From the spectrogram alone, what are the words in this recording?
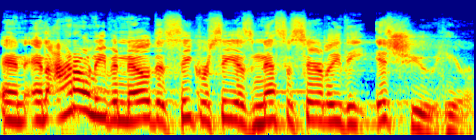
and and i don't even know that secrecy is necessarily the issue here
